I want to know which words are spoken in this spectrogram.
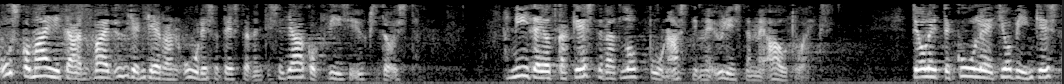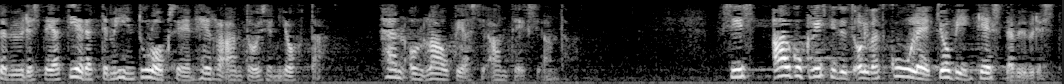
usko mainitaan vain yhden kerran Uudessa testamentissa, Jaakob 5.11. Niitä, jotka kestävät loppuun asti, me ylistämme autoeksi. Te olette kuulleet Jobin kestävyydestä ja tiedätte, mihin tulokseen Herra antoi sen johtaa. Hän on laupias ja anteeksi antava. Siis alkukristityt olivat kuulleet Jobin kestävyydestä.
